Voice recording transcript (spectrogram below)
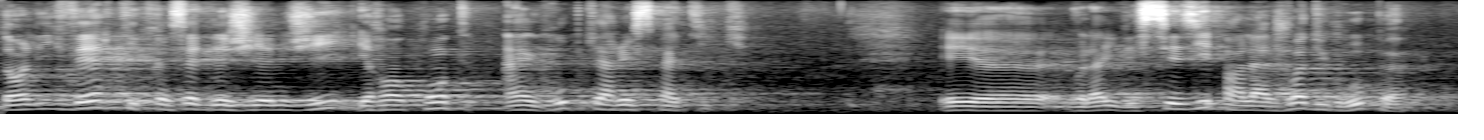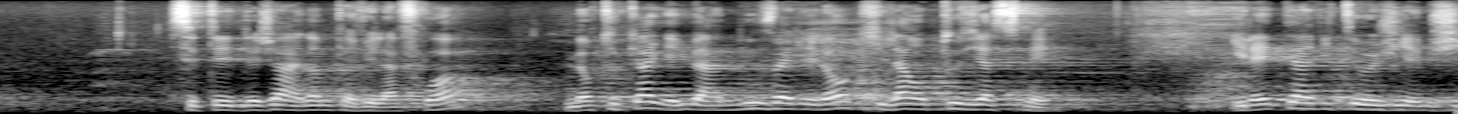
Dans l'hiver qui précède les JMJ, il rencontre un groupe charismatique. Et euh, voilà, il est saisi par la joie du groupe, c'était déjà un homme qui avait la foi, mais en tout cas, il y a eu un nouvel élan qui l'a enthousiasmé. Il a été invité au JMJ,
